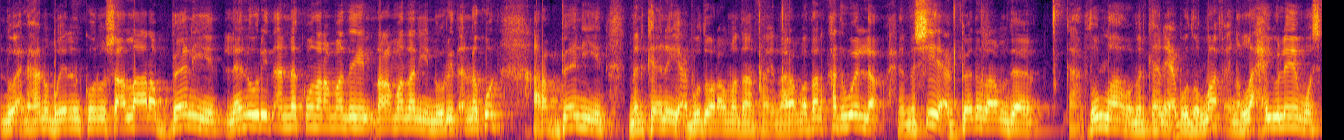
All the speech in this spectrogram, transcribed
نحن بغينا نكون إن شاء الله ربانيين. لا نريد أن نكون رمضانيين رمضانيين. نريد أن نكون ربانيين. من كان يعبد رمضان فإن رمضان قد ولى إحنا ماشي عباده رمضان. كنعبد الله ومن كان يعبد الله فإن الله حي لا يموت.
